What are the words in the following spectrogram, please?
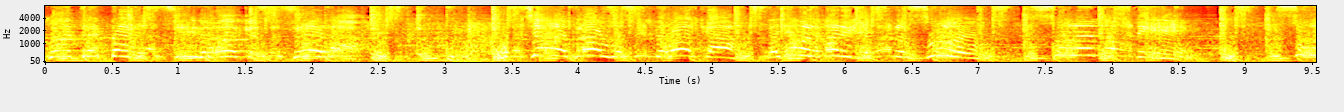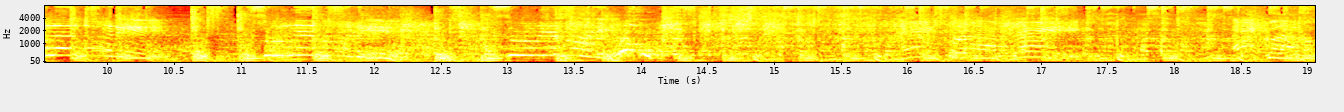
Quanto è bella Silvia Rocca stasera! Facciamo un applauso a Silvia Rocca! Vediamo le mani che vanno su! Sulle mani! Sulle mani! Sulle mani! Sulle mani! Uh! Eccola, lei! Eccola, non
